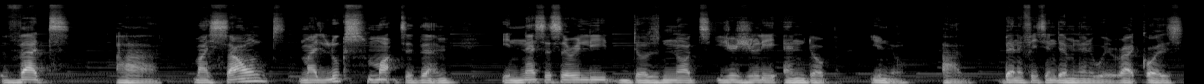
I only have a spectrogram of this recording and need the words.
that uh my sound might look smart to them it necessarily does not usually end up, you know, um, benefiting them in any way, right? Because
